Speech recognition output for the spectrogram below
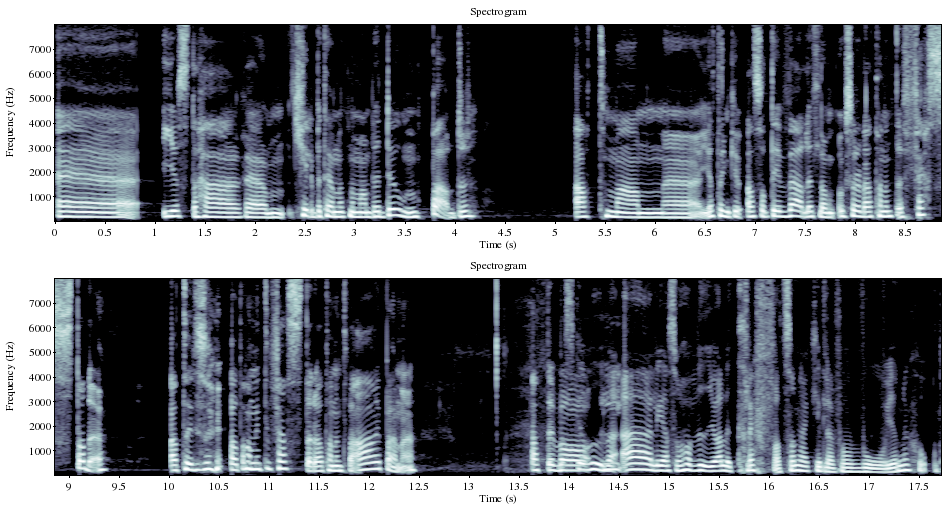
eh, just det här eh, killbeteendet när man blir dumpad. Att man, eh, jag tänker alltså att det är väldigt långt, också det där att han inte festade. Att, att han inte festade och att han inte var arg på henne. Att det var... Ska vi vara ärliga så har vi ju aldrig träffat sådana här killar från vår generation.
